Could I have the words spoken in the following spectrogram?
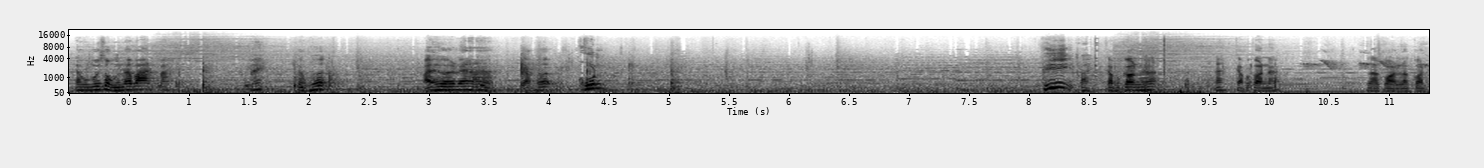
แล้วผมไปส่งที่หน้าบ้านไปไปกลับเถอะไปเถอะนะกลับเถอะคุณ พี่ ไปกลับไปก่อนนะนะกลับไปก่อนนะลาก่อนลาก่อน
